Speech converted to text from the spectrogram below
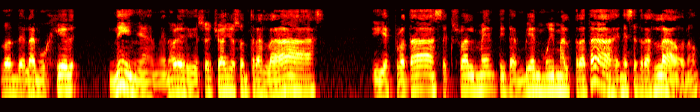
donde la mujer, niñas menores de 18 años son trasladadas y explotadas sexualmente y también muy maltratadas en ese traslado, ¿no?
